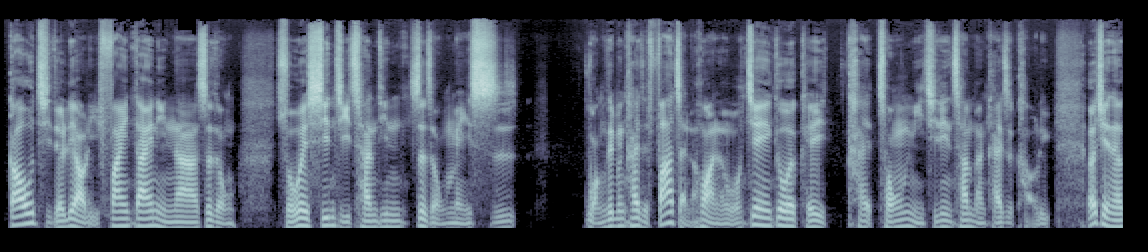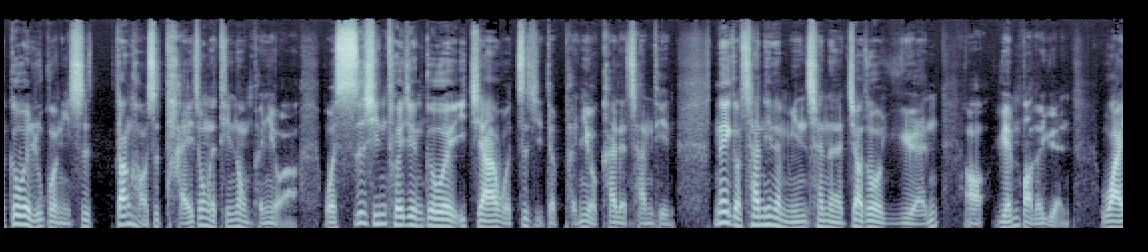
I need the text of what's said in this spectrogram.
高级的料理，fine dining 啊，这种所谓星级餐厅这种美食往这边开始发展的话呢，我建议各位可以。开从米其林餐盘开始考虑，而且呢，各位如果你是刚好是台中的听众朋友啊，我私心推荐各位一家我自己的朋友开的餐厅，那个餐厅的名称呢叫做元哦，元宝的元，Y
